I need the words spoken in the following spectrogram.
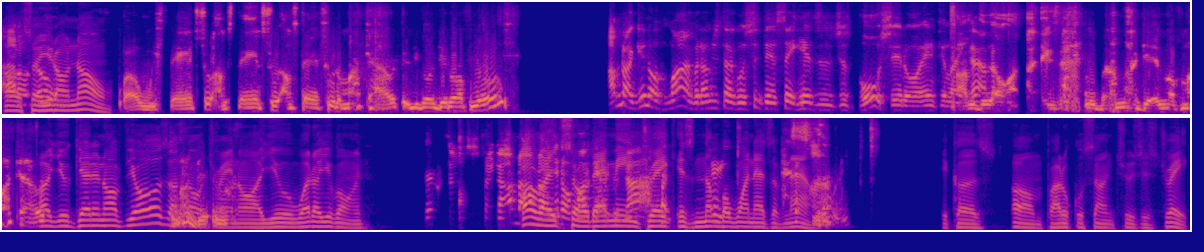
I oh, don't so you don't know? Well, we staying true. I'm staying true. I'm staying true to my character. You gonna get off yours? I'm not getting off mine, but I'm just not gonna sit there and say his is just bullshit or anything like I'm that. no, exactly, but I'm not getting off my character. Are you getting off yours or I'm no, not getting Drano? Are you? What are you going? I'm not- All I'm not right, getting off so that means Nah, Drake is number one as of now because um Prodigal Son chooses Drake.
